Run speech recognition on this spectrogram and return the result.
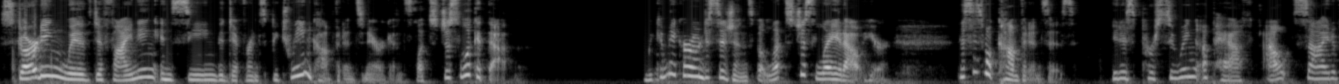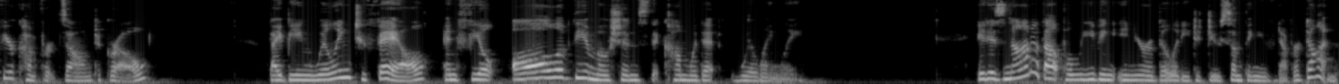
Starting with defining and seeing the difference between confidence and arrogance. Let's just look at that. We can make our own decisions, but let's just lay it out here. This is what confidence is it is pursuing a path outside of your comfort zone to grow by being willing to fail and feel all of the emotions that come with it willingly. It is not about believing in your ability to do something you've never done,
